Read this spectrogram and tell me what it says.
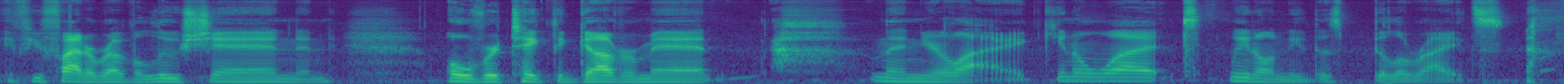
if you fight a revolution and overtake the government, and then you're like, you know what? We don't need this Bill of Rights.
